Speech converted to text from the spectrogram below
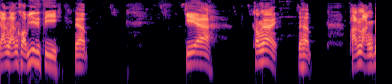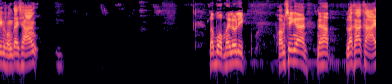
ยางหลังขอบยี่สิบสี่นะครับ เกียร์เข้าง่ายนะครับผันหลังเป็นของตาช้าง ระบบไฮดรอลิกพร้อมใช้งานนะครับ ราคาขาย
